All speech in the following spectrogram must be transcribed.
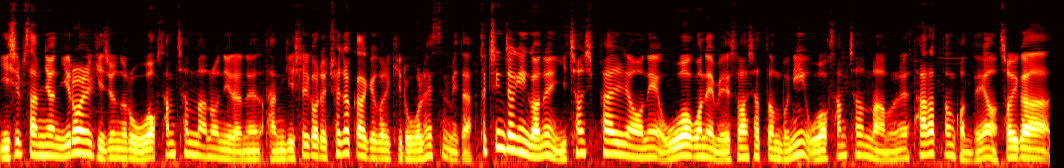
23년 1월 기준으로 5억 3천만 원이라는 단기 실거래 최저 가격을 기록을 했습니다. 특징적인 거는 2018년에 5억 원에 매수하셨던 분이 5억 3천만 원에 팔았던 건데요. 저희가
